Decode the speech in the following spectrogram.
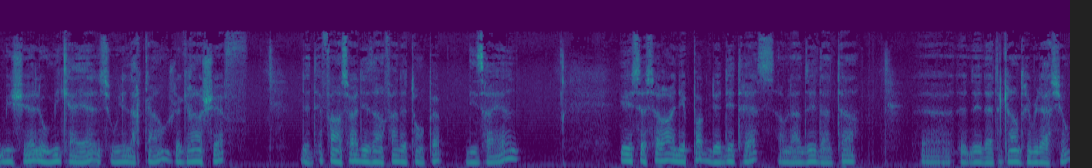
Michel ou Michael, si vous voulez, l'archange, le grand chef, le défenseur des enfants de ton peuple, d'Israël. Et ce sera une époque de détresse, on l'a dit dans le temps euh, de, la grande tribulation,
